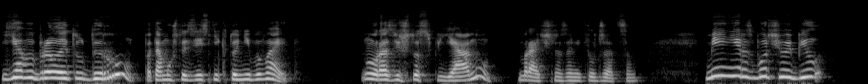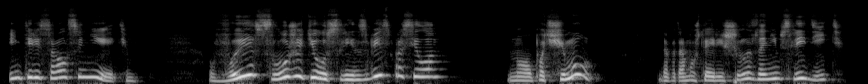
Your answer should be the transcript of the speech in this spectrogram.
Я выбрала эту дыру, потому что здесь никто не бывает». «Ну, разве что с пьяну», — мрачно заметил Джадсон. Менее разборчивый Билл интересовался не этим. «Вы служите у Слинсби?» — спросил он. «Но почему?» «Да потому что я решила за ним следить».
